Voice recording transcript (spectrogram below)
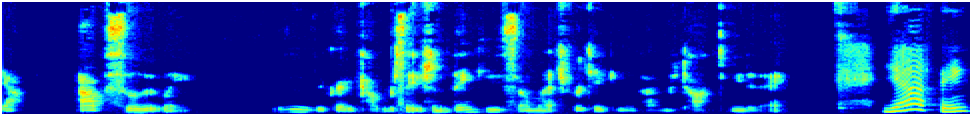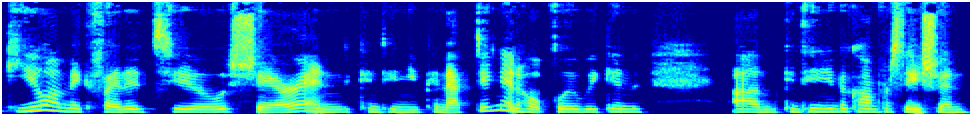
Yeah, absolutely. This is a great conversation. Thank you so much for taking the time to talk to me today. Yeah, thank you. I'm excited to share and continue connecting, and hopefully we can um, continue the conversation.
